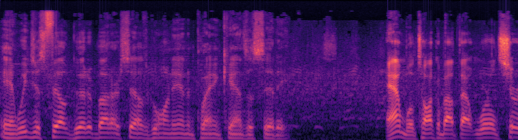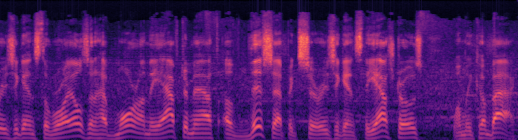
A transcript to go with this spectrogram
and we just felt good about ourselves going in and playing Kansas City. And we'll talk about that World Series against the Royals and have more on the aftermath of this epic series against the Astros when we come back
